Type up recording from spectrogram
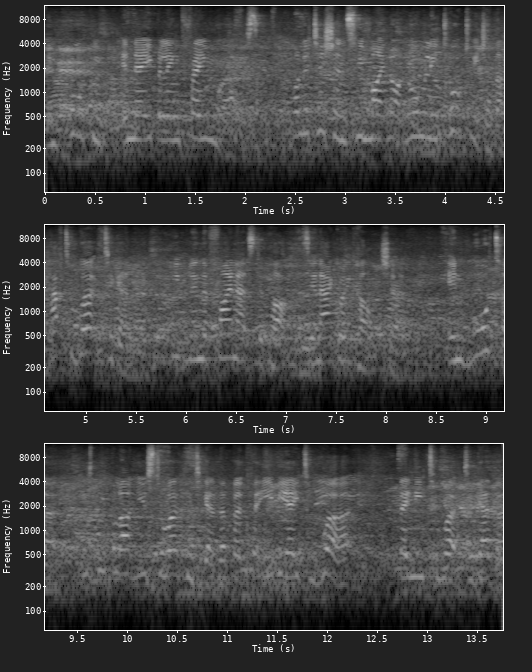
important enabling frameworks, politicians who might not normally talk to each other have to work together. People in the finance departments, in agriculture, in water. These people aren't used to working together, but for EBA to work, they need to work together.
